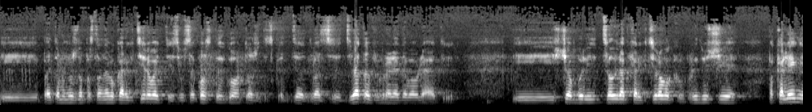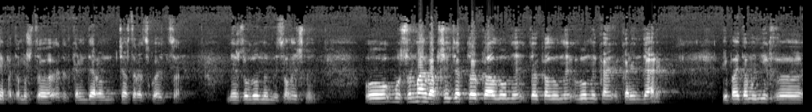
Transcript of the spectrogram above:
и поэтому нужно постоянно его корректировать. Есть высокосный год, тоже, так сказать, 29 февраля добавляют. И, и еще были целый ряд корректировок в предыдущие поколения, потому что этот календарь, он часто расходится между лунным и солнечным. У мусульман вообще идет только лунный, только лунный, лунный календарь, и поэтому у них э,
